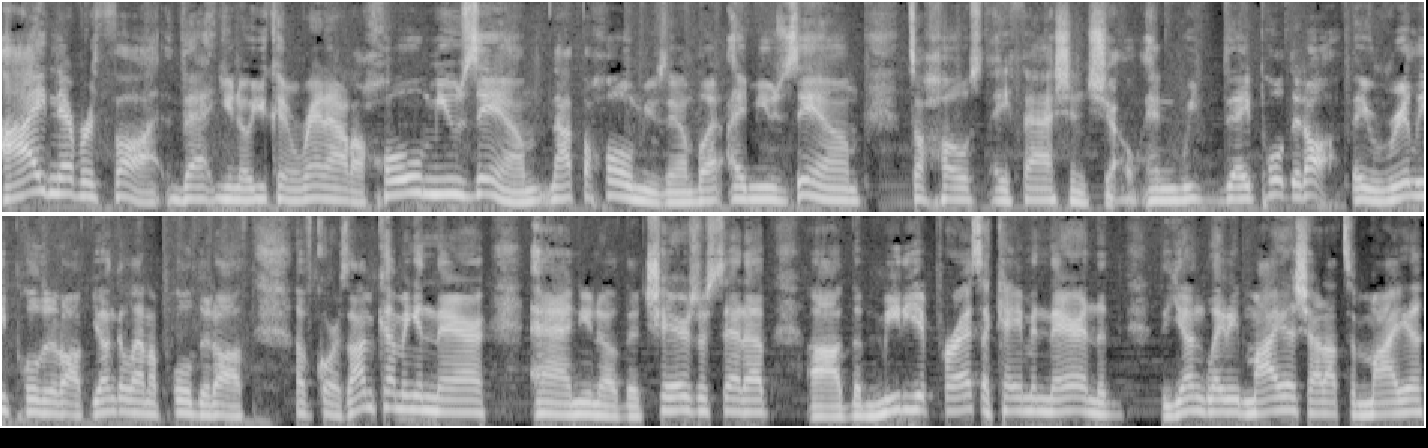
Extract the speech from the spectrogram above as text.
i never thought that you know you can rent out a whole museum not the whole museum but a museum to host a fashion show. And we they pulled it off. They really pulled it off. Young atlanta pulled it off. Of course i'm coming in there and you know the chairs are set up uh the media press. I came in there and the the young lady maya shout out to maya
